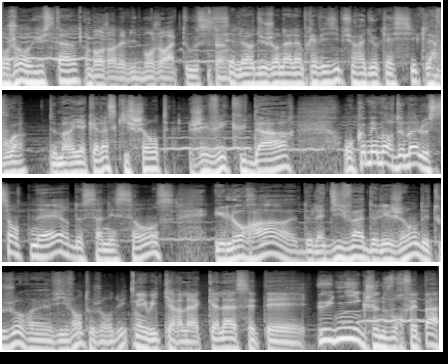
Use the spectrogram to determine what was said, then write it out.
Bonjour Augustin. Bonjour David, bonjour à tous. C'est l'heure du journal imprévisible sur Radio Classique, La Voix de Maria Callas qui chante J'ai vécu d'art. On commémore demain le centenaire de sa naissance et l'aura de la diva de légende est toujours euh, vivante aujourd'hui. Et oui, car la Callas était unique. Je ne vous refais pas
